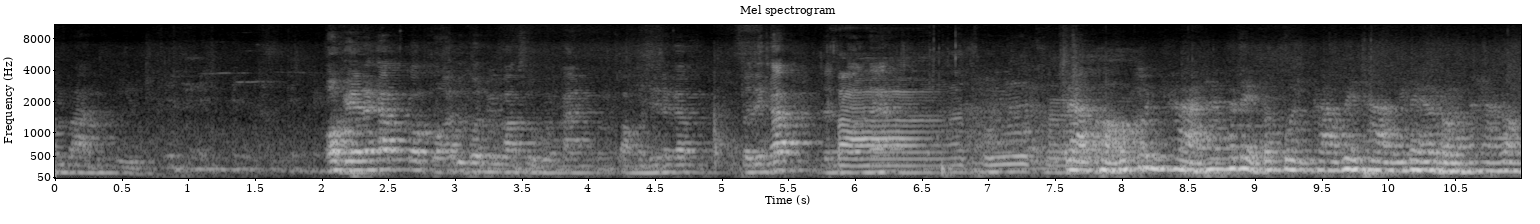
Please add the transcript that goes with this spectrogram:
ที่บ้านทุกคืน โอเคนะครับ ก็ขอให้ทุกคนมีความสุขกับการฟังวันนี้นะครับ สวัสดีครับเจอสากันนะ ธุคกรารับบขอบพระคุณค่ะท่านพระเดชพระคุณพระเวชาวิไลรนนะคะรอง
